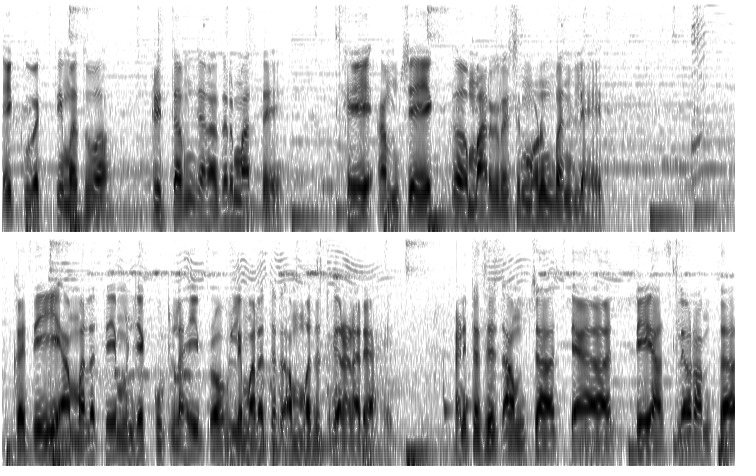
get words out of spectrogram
एक व्यक्तिमत्व प्रीतम जनाधर मात्रे हे आमचे एक मार्गदर्शन म्हणून बनले आहेत. कधीही आम्हाला ते म्हणजे कुठलाही प्रॉब्लेम आला तर मदत करणारे आहेत. आणि तसेच आमचा त्या ते असल्यावर आमचा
